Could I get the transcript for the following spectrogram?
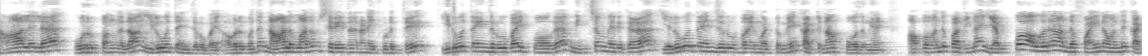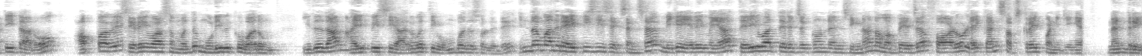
நாலுல ஒரு பங்கு தான் இருபத்தைந்து ரூபாய். அவருக்கு வந்து நாலு மாதம் சிறை தண்டனை கொடுத்து இருபத்தைந்து ரூபாய் போக மிச்சம் இருக்கிற எழுபத்தைந்து ரூபாய் மட்டுமே கட்டுனா போதுங்க. அப்ப வந்து பாத்தீங்கன்னா எப்போ அவரு அந்த ஃபைனை வந்து கட்டிட்டாரோ அப்பவே சிறைவாசம் வந்து முடிவுக்கு வரும். இதுதான் ஐபிசி அறுபத்தி ஒன்பது சொல்லுது. இந்த மாதிரி ஐபிசி செக்ஷன்ஸை மிக எளிமையா தெளிவா தெரிஞ்சுக்கணும்னு நினைச்சீங்கன்னா நம்ம பேஜை ஃபாலோ லைக் அண்ட் சப்ஸ்கிரைப் பண்ணிக்கங்க. நன்றி.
